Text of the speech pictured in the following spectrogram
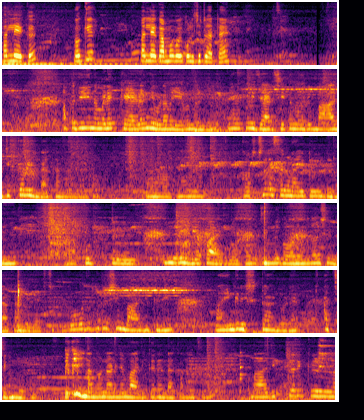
പല്ലേക്ക്? ഓക്കെ പല്ലേക്ക് അമ്മ പോയി കുളിച്ചിട്ട് വരട്ടെ. അപ്പോൾ ഈ നമ്മുടെ കിഴങ്ങ് ഇവിടെ വേവുന്നുണ്ട്. ഞാനിപ്പോൾ വിചാരിച്ചേക്കുന്ന ഒരു ബാജിക്കറി ഉണ്ടാക്കാനാണ് കേട്ടോ. അപ്പം കുറച്ച് ദിവസങ്ങളായിട്ട് ഇഡലി പുട്ട് ഇന്നലെ ഇടിയപ്പമായിരുന്നു. അപ്പം ഇന്ന് ഗോതമ്പ് ദോശ ഉണ്ടാക്കാൻ വിചാരിച്ചു. ഗോതമ്പ് ദോശയും ബാജിക്കറിയും ഭയങ്കര ഇഷ്ടമാണ് ഇവിടെ അച്ഛനും മൂക്കും. അതുകൊണ്ടാണ് ഞാൻ ബാജിക്കറി ഉണ്ടാക്കാൻ വെച്ചത്. ബാജിക്കറിക്കുള്ള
